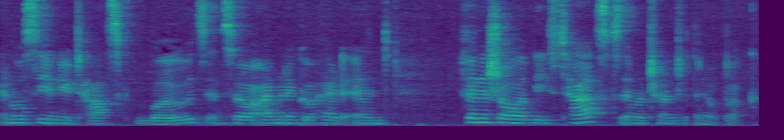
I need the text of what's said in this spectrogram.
And we'll see a new task loads. And so I'm going to go ahead and finish all of these tasks and return to the notebook.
